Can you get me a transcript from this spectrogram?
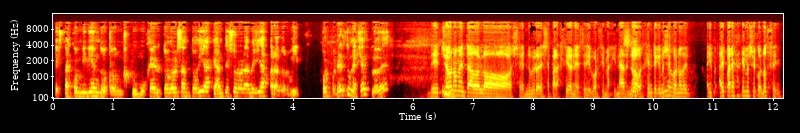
estás conviviendo con tu mujer todo el santo día que antes solo la veías para dormir. Por ponerte un ejemplo, ¿eh? De hecho, han aumentado los, el número de separaciones, de divorcio, imaginad. no, hay gente que no, se conoce, hay, parejas que no se conocen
